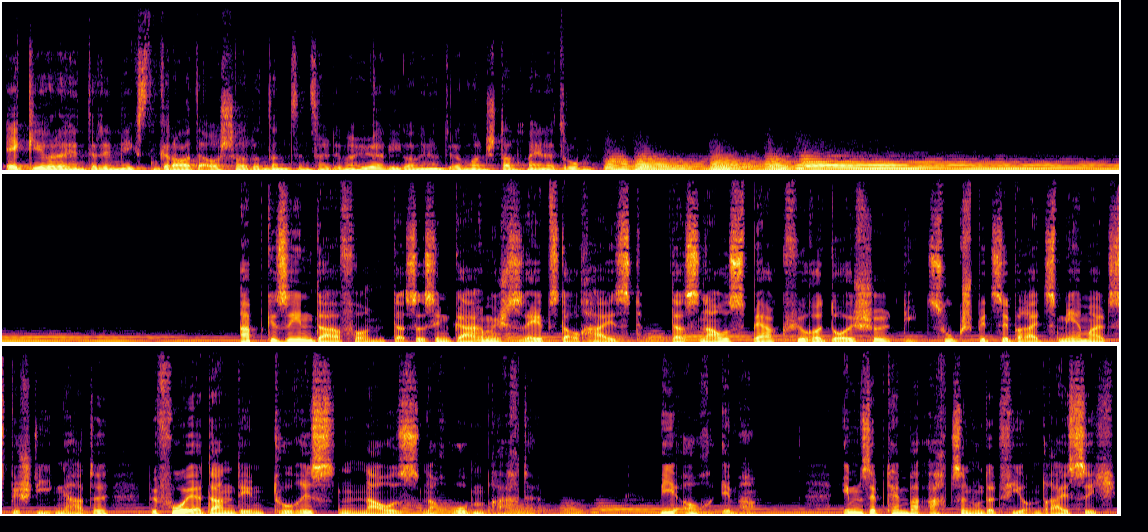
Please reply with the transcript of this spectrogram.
Ecke oder hinter dem nächsten Grad ausschaut. Und dann sind es halt immer höher gegangen und irgendwann stand mal einer droben. Abgesehen davon, dass es in Garmisch selbst auch heißt, dass Naus Bergführer Deuschel die Zugspitze bereits mehrmals bestiegen hatte, bevor er dann den Touristen Naus nach oben brachte. Wie auch immer. Im September 1834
